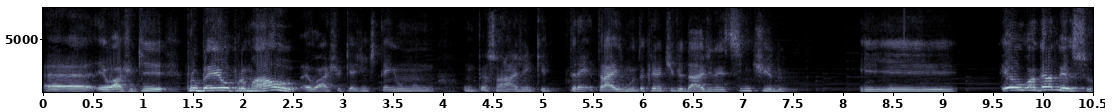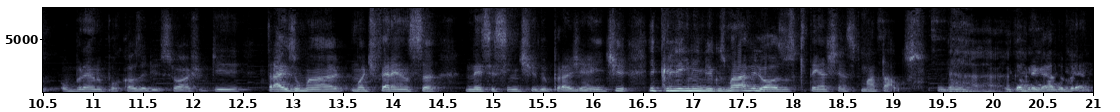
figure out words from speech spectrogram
é, eu acho que, pro bem ou pro mal, eu acho que a gente tem um, um personagem que traz muita criatividade nesse sentido. E eu agradeço o Breno por causa disso. Eu acho que traz uma, uma diferença nesse sentido pra gente e cria inimigos maravilhosos que tem a chance de matá-los. Então, muito obrigado, Breno.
